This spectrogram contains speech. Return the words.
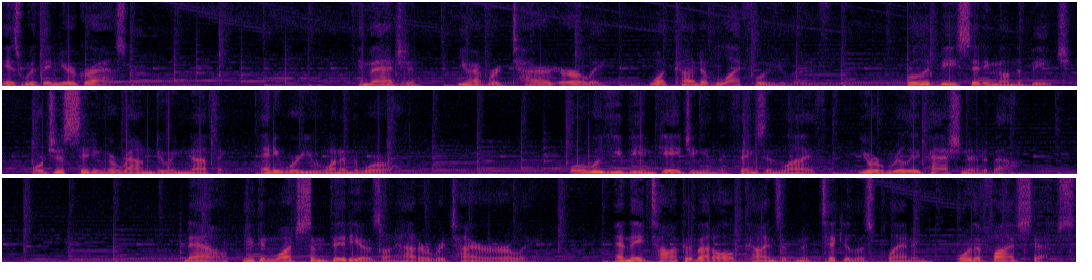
is within your grasp. Imagine, you have retired early, what kind of life will you live? Will it be sitting on the beach, or just sitting around doing nothing, anywhere you want in the world? Or will you be engaging in the things in life you are really passionate about? Now, you can watch some videos on how to retire early. And they talk about all kinds of meticulous planning, or the five steps.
